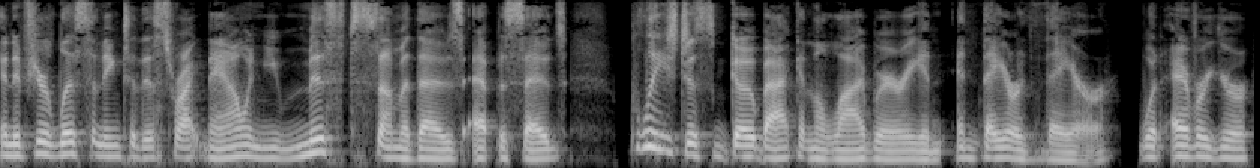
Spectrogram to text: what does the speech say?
And if you're listening to this right now and you missed some of those episodes, please just go back in the library and, and they are there. Whatever your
